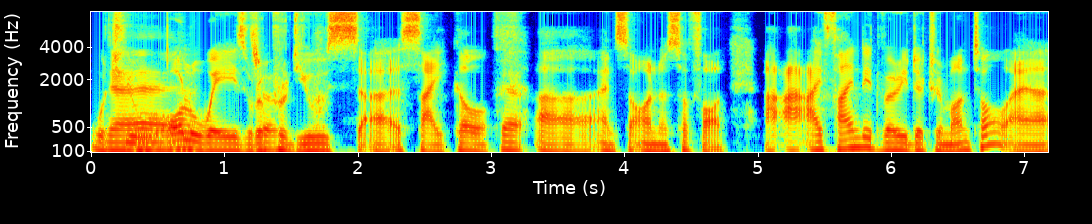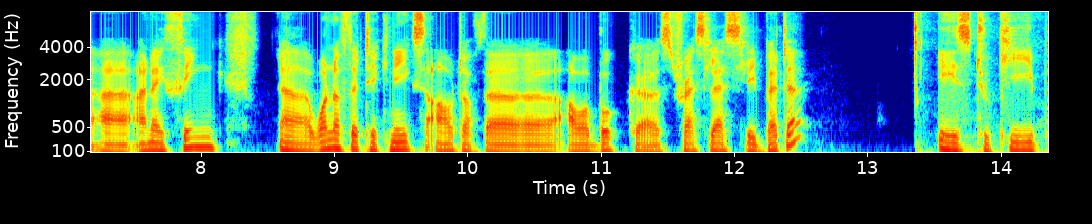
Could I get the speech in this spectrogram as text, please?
which yeah, you yeah, always True. reproduce uh, a cycle uh, and so on and so forth. I, I find it very detrimental. and I think Uh, one of the techniques out of the our book, uh, Stress Less, Sleep Better, is to keep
